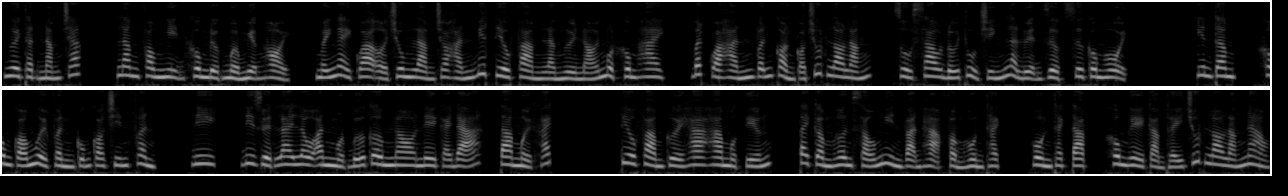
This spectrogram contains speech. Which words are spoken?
người thật nắm chắc, Lăng Phong nhịn không được mở miệng hỏi, mấy ngày qua ở chung làm cho hắn biết tiêu phàm là người nói một không hai, bất quá hắn vẫn còn có chút lo lắng, dù sao đối thủ chính là luyện dược sư công hội. Yên tâm, không có 10 phần cũng có 9 phần, đi, đi duyệt lai lâu ăn một bữa cơm no nê cái đã, ta mời khách. Tiêu phàm cười ha ha một tiếng, tay cầm hơn 6.000 vạn hạ phẩm hồn thạch, hồn thạch tạp, không hề cảm thấy chút lo lắng nào.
